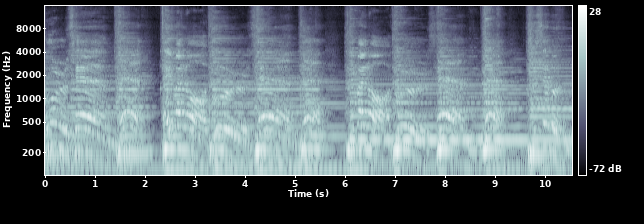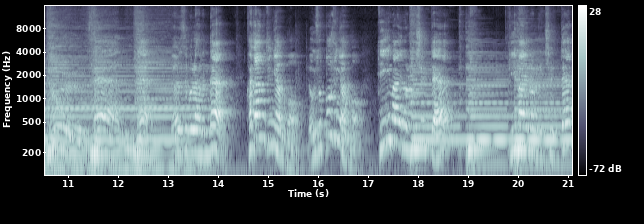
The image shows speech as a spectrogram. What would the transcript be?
둘 셋 넷. A 마이너 둘 셋넷. E 마이너 둘 셋넷. G7 둘 셋 넷. 연습을 하는데 가장 중요한 거 여기서 또 중요한 거. D 마이너를 칠때 D 마이너를 칠때 위에 두줄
